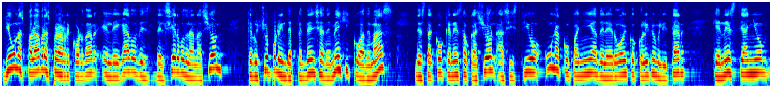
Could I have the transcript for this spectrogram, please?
dio unas palabras para recordar el legado del siervo de la nación que luchó por la independencia de México. Además, destacó que en esta ocasión asistió una compañía del heroico Colegio Militar que en este año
